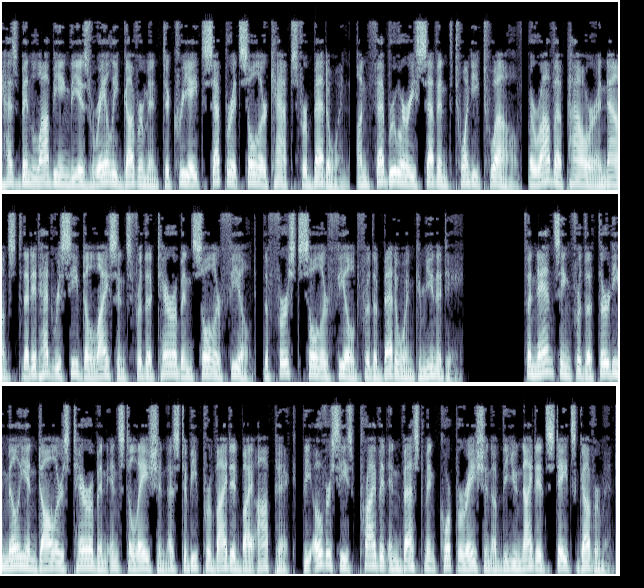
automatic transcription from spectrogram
has been lobbying the Israeli government to create separate solar caps for Bedouin. On February 7, 2012, Arava Power announced that it had received a license for the Terabin solar field, the first solar field for the Bedouin community. Financing for the $30 million Terabin installation is to be provided by OPIC, the Overseas Private Investment Corporation of the United States government.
